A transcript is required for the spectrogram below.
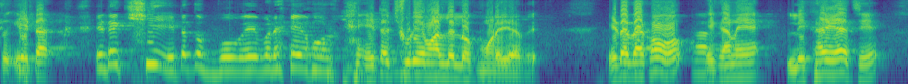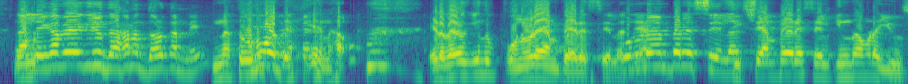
তো এটা এটা কি? এটা তো এবারে এটা ছুঁড়ে মারলে লোক মরে যাবে। এটা দেখো হ্যাঁ। এখানে লেখাই আছে কিছু দেখানোর দরকার নেই। না তবুও দেখিয়ে নাও। এটা দেখো কিন্তু পনেরো অ্যাম্পিয়ারের সেল আছে। অ্যাম্পিয়ারের সেল আছে। সিক্স অ্যাম্পিয়ারের সেল কিন্তু আমরা ইউজ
